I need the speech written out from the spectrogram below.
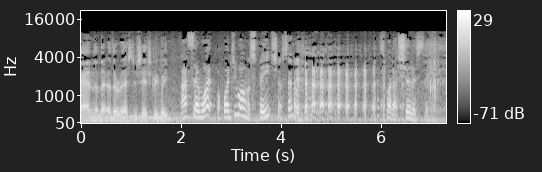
And then the, the rest is history. We I said, "What? What you want a speech?" I said, okay. Oh, "That's what I should have said."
